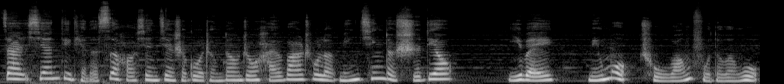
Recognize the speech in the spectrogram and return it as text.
在西安地铁的四号线建设过程当中，还挖出了明清的石雕，疑为明末楚王府的文物。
